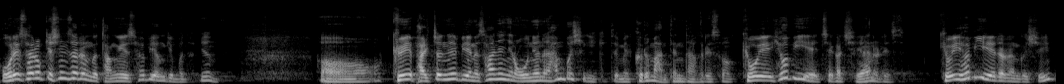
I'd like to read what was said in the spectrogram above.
올해 새롭게 신설한 그 당회에서 협의한 게 뭐냐면 어, 교회 발전 협의회는 4년이나 5년에 한 번씩 있기 때문에 그러면 안 된다. 그래서 교회 협의회 제가 제안을 했어요. 교회 협의회라는 것이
